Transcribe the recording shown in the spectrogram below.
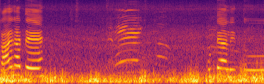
काय खाते? कुठे आली तू?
